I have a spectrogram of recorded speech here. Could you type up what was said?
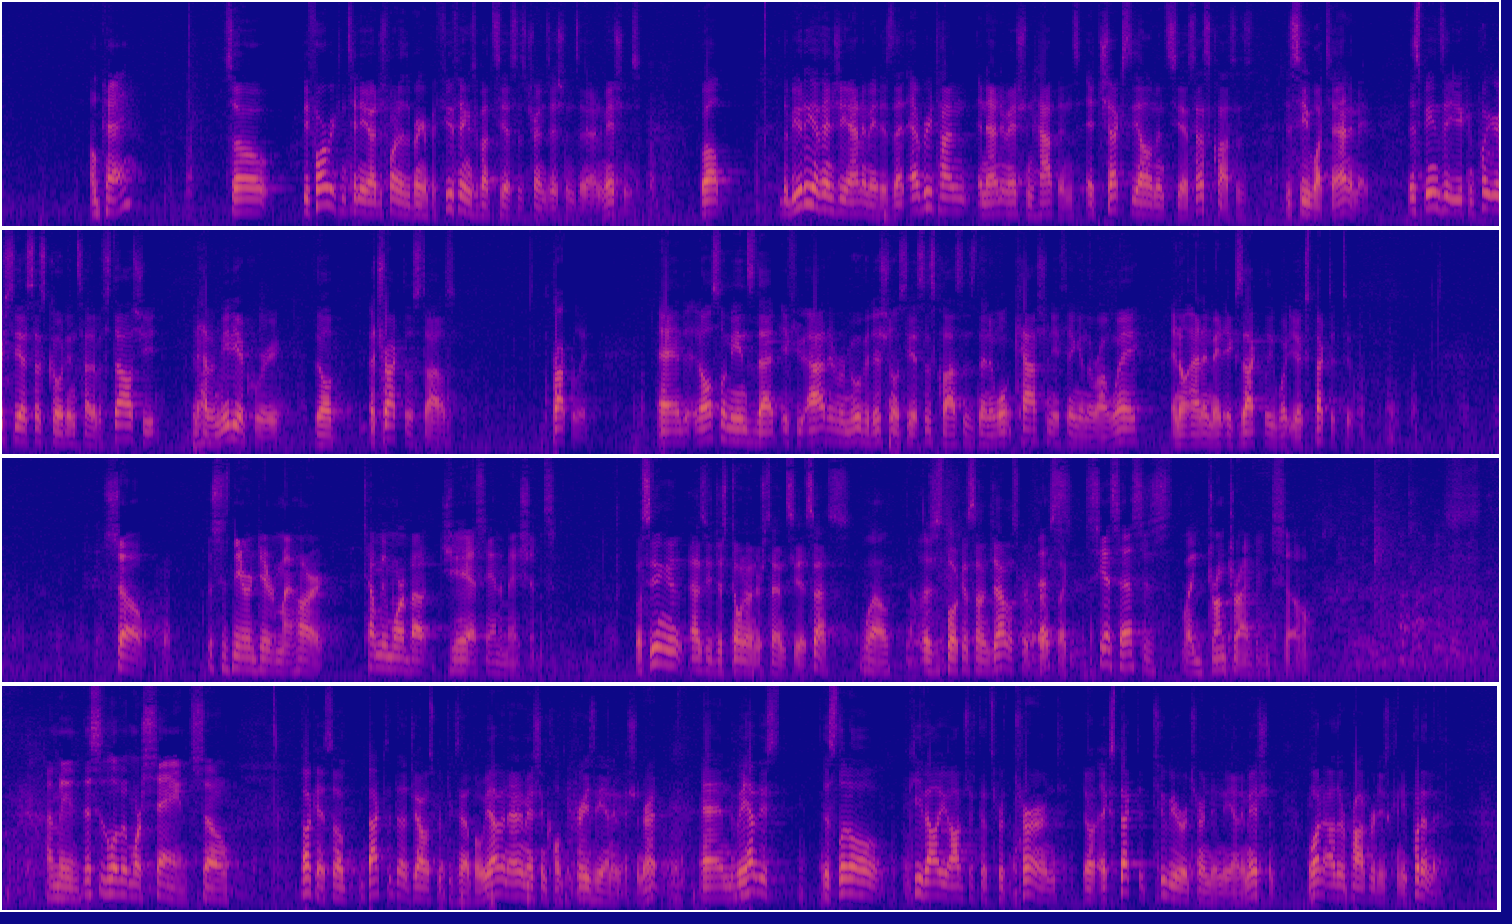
Okay. So before we continue, I just wanted to bring up a few things about CSS transitions and animations. Well, the beauty of ng animate is that every time an animation happens, it checks the element CSS classes to see what to animate. This means that you can put your CSS code inside of a style sheet and have a media query that'll attract those styles properly. And it also means that if you add and remove additional CSS classes, then it won't cache anything in the wrong way, and it'll animate exactly what you expect it to. So this is near and dear to my heart. Tell me more about JS animations. Well, seeing it as you just don't understand CSS, Well, let's just focus on JavaScript for a second. CSS is like drunk driving, so. I mean, this is a little bit more sane, so Okay, so back to the JavaScript example. We have an animation called crazy animation, right? And we have these, this little key value object that's returned, you know, expected to be returned in the animation. What other properties can you put in there?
